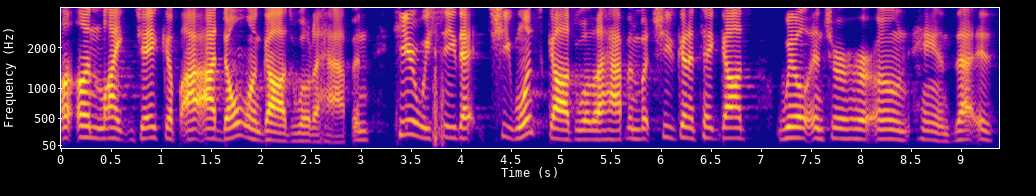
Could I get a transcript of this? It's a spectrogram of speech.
unlike Jacob, I, I don't want God's will to happen. Here we see that she wants God's will to happen, but she's going to take God's will into her own hands. That is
